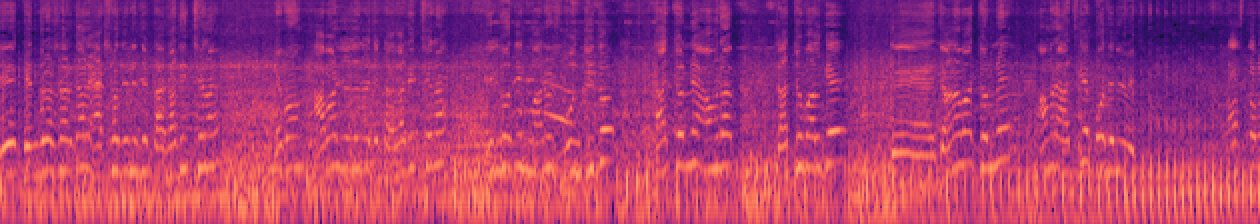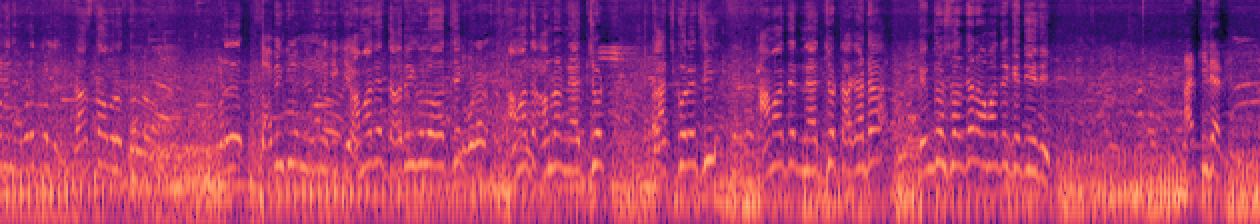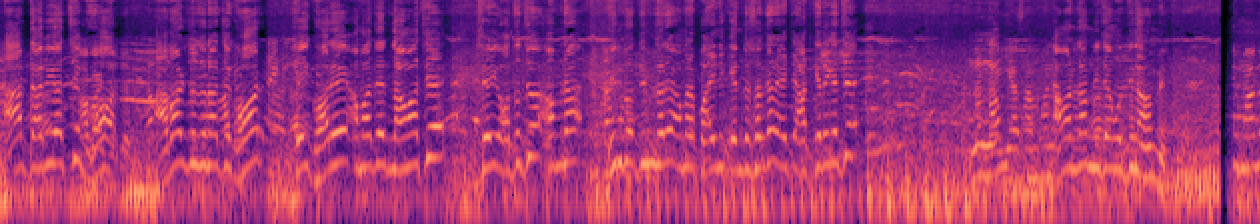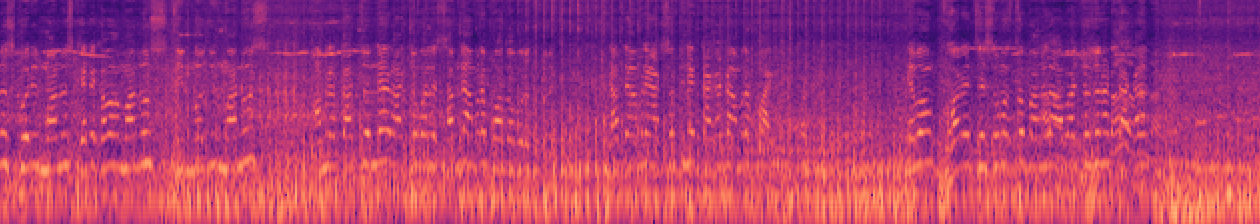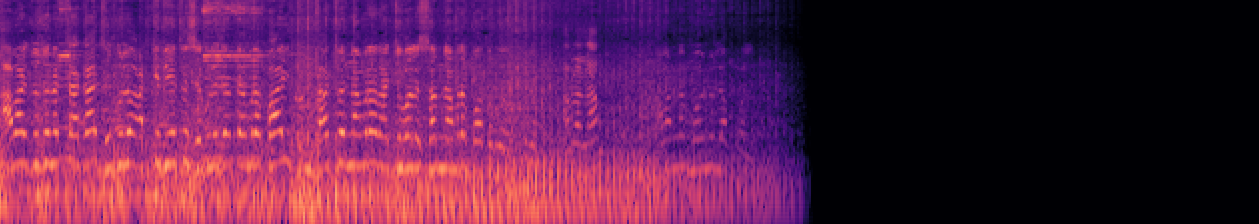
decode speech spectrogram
যে কেন্দ্র সরকার একশো দিনে যে টাকা দিচ্ছে না এবং আবাস যোজনা যে টাকা দিচ্ছে না দীর্ঘদিন মানুষ বঞ্চিত। তার জন্যে আমরা রাজ্যপালকে জানাবার জন্য আমরা আজকে পদে নেমেছি। রাস্তা মানে অবরোধ করলেন? রাস্তা অবরোধ করলাম। আমাদের দাবিগুলো মানে কি কি আমাদের দাবিগুলো হচ্ছে আমাদের আমরা ন্যায্য কাজ করেছি। আমাদের ন্যায্য টাকাটা কেন্দ্র সরকার আমাদেরকে দিয়ে দিক। আর কি দাবি? আর দাবি হচ্ছে ঘর। আবাস যোজনার যে ঘর সেই ঘরে আমাদের নাম আছে। সেই অথচ আমরা দীর্ঘদিন ধরে আমরা পাইনি কেন্দ্র সরকার এটা আটকে রেখেছে। নাম? আমার নাম নিজামুদ্দিন আহমেদ। মানুষ গরিব মানুষ খেটে খাওয়া মানুষ দিনমজুর মানুষ আমরা তার জন্য রাজ্যপালের সামনে আমরা পথ অবরোধ করেছি যাতে আমরা একশো দিনের টাকাটা আমরা পাই। এবং ঘরে যে সমস্ত বাংলা আবাস যোজনার টাকা আবাস যোজনার টাকা যেগুলো আটকে দিয়েছে সেগুলো যাতে আমরা পাই তার জন্য আমরা রাজ্যপালের সামনে আমরা পথ অবরোধ করেছি। আপনার নাম?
